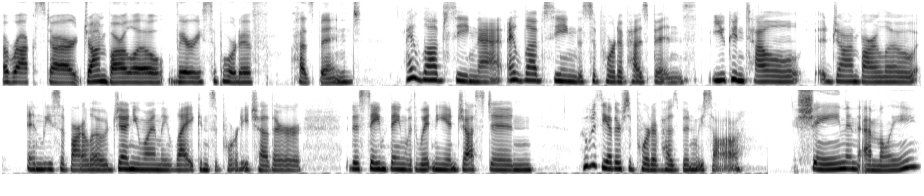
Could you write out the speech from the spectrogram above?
a rock star. John Barlow, very supportive husband. I loved seeing that. I loved seeing the supportive husbands. You can tell John Barlow and Lisa Barlow genuinely like and support each other. The same thing with Whitney and Justin. Who was the other supportive husband we saw? Shane and Emily.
